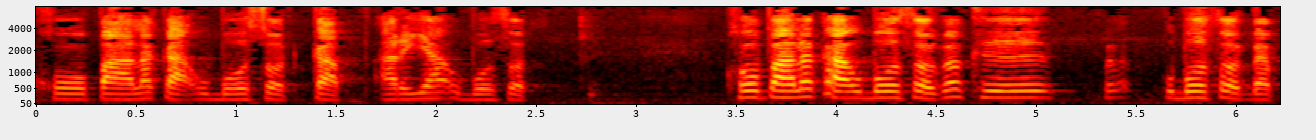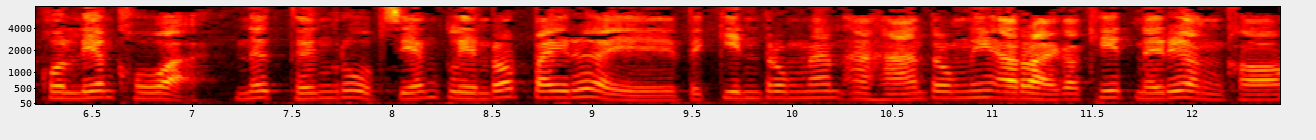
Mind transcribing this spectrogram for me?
โคปาละกะอุโบสถกับอริยะอุโบสถ โคปาละกะอุโบสถก็คืออุโบสถแบบคนเลี้ยงโคอะนึกถึงรูปเสียงกลิ่นรสไปเรื่อย ไปกินตรงนั้นอาหารตรงนี้อร่อยก็คิดในเรื่องของ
